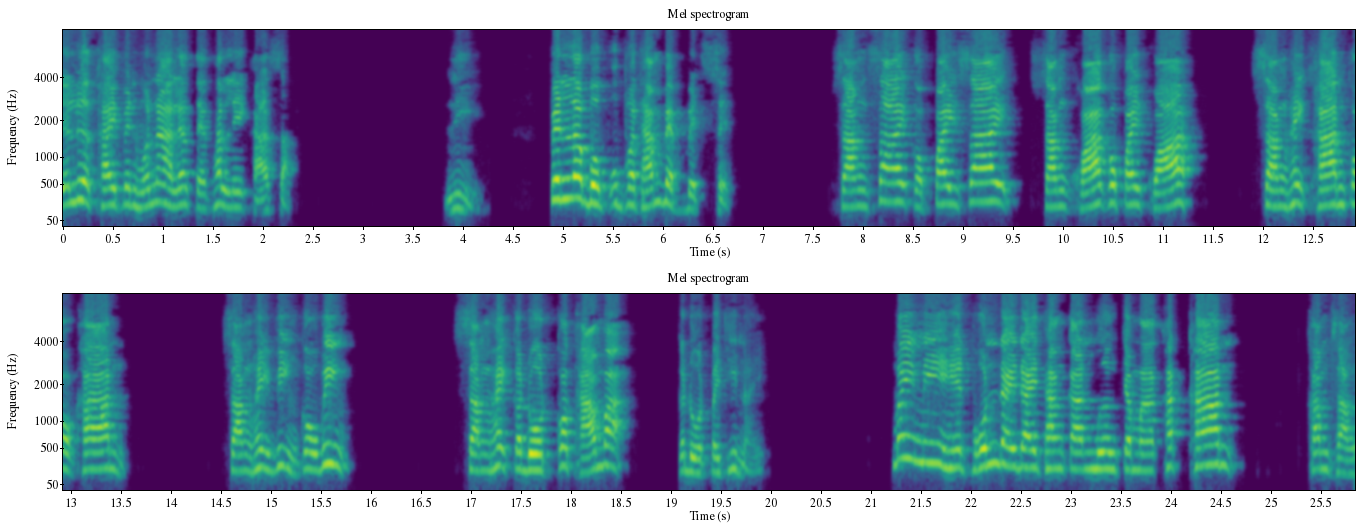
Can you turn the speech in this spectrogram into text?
จะเลือกใครเป็นหัวหน้าแล้วแต่ท่านเลขาสั่งนี่ เป็นระบบอุปถัมภ์แบบเบ็ดเสร็จ สั่งซ้ายก็ไปซ้าย สั่งขวาก็ไปขวา สั่งให้คานก็คาน สั่งให้วิ่งก็วิ่ง สั่งให้กระโดดก็ถามว่า กระโดดไปที่ไหน ไม่มีเหตุผลใด ๆ ทางการเมืองจะมาคัดค้านคำสั่ง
